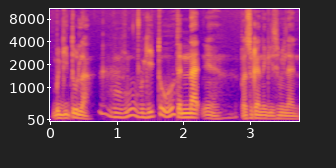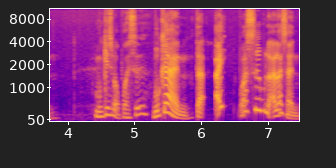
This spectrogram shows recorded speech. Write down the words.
Begitulah Hmm, begitu. tenatnya pasukan Negeri Sembilan. Mungkin sebab puasa. Bukan, tak ai puasa pula alasan.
